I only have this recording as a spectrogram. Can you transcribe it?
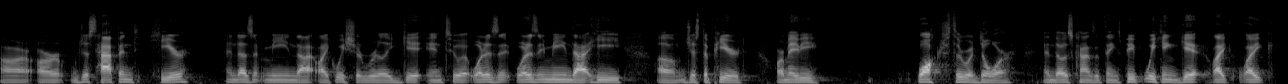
are, are just happened here and doesn't mean that like we should really get into it. What, is it, what does it mean that he um, just appeared or maybe walked through a door and those kinds of things? People, we can get like, like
